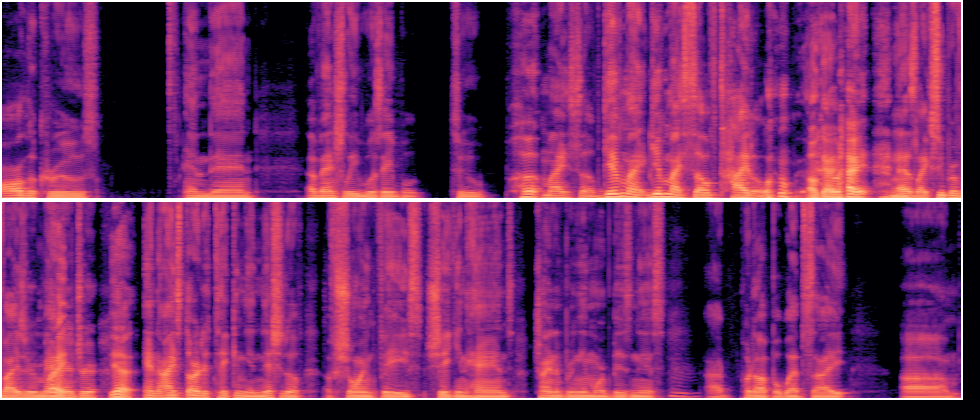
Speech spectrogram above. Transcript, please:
all the crews. And then eventually was able to put myself, give my give myself title. Okay. right? Mhm. As like supervisor, manager Yeah. and I started taking the initiative of showing face, shaking hands, trying to bring in more business. I put up a website. Um,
